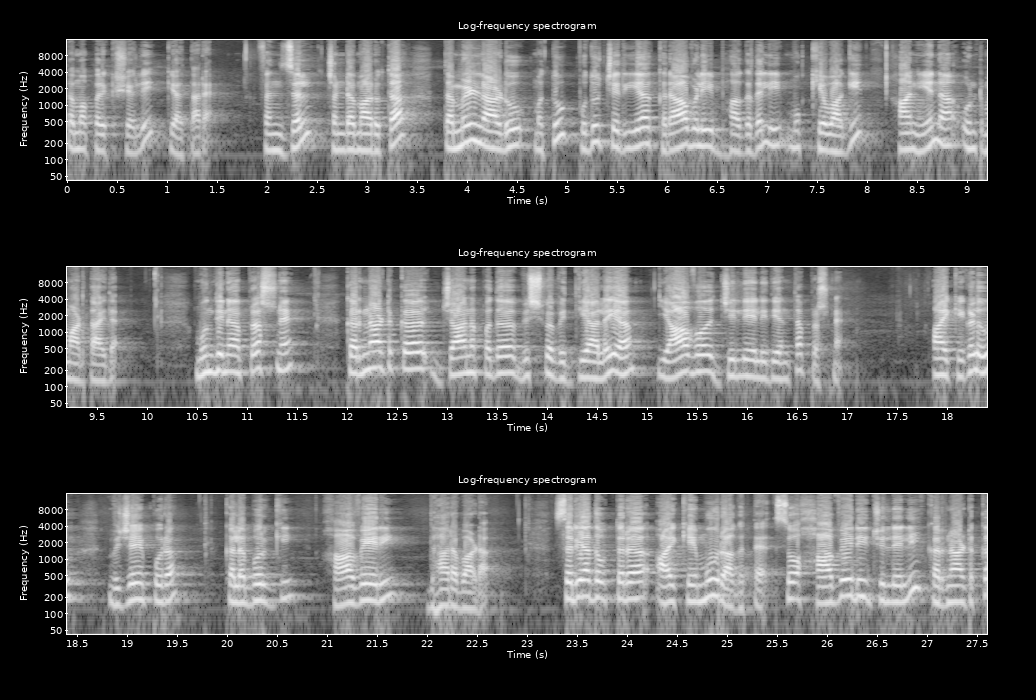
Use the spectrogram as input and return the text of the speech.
ತಮ್ಮ ಪರೀಕ್ಷೆಯಲ್ಲಿ ಕೇಳ್ತಾರೆ. ಫೆನ್ಸಲ್ ಚಂಡಮಾರುತ, ತಮಿಳುನಾಡು ಮತ್ತು ಪುದುಚೇರಿಯ ಕರಾವಳಿ ಭಾಗದಲ್ಲಿ ಮುಖ್ಯವಾಗಿ ಹಾನಿಯನ್ನು ಉಂಟು ಮಾಡ್ತಾ ಇದೆ. ಮುಂದಿನ ಪ್ರಶ್ನೆ ಕರ್ನಾಟಕ ಜಾನಪದ ವಿಶ್ವವಿದ್ಯಾಲಯ ಯಾವ ಜಿಲ್ಲೆಯಲ್ಲಿದೆ ಅಂತ ಪ್ರಶ್ನೆ. ಆಯ್ಕೆಗಳು ವಿಜಯಪುರ, ಕಲಬುರ್ಗಿ, ಹಾವೇರಿ, ಧಾರವಾಡ. ಸರಿಯಾದ ಉತ್ತರ ಆಯ್ಕೆ ಮೂರಾಗುತ್ತೆ. ಸೊ ಹಾವೇರಿ ಜಿಲ್ಲೆಯಲ್ಲಿ ಕರ್ನಾಟಕ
